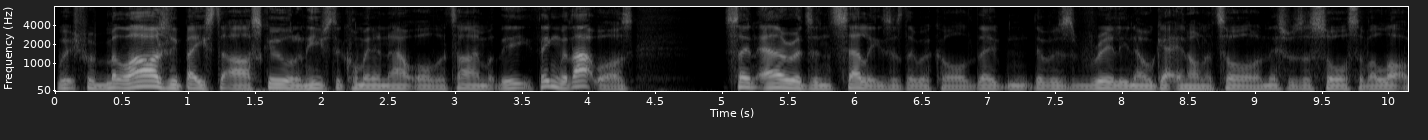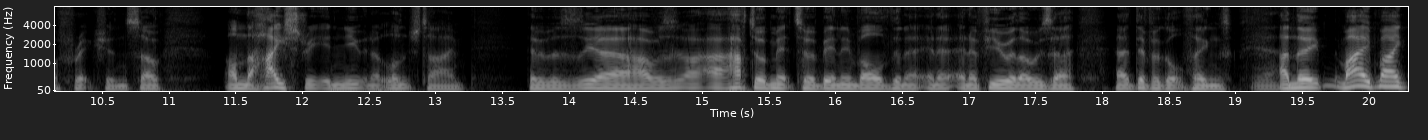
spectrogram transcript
which were largely based at our school, and he used to come in and out all the time. But the thing with that was St Aelred's and Sellies, as they were called, they, there was really no getting on at all, and this was a source of a lot of friction. So on the high street in Newton at lunchtime, there was yeah, I was I have to admit to have been involved in a in a, in a few of those uh, uh, difficult things. Yeah. And the my my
